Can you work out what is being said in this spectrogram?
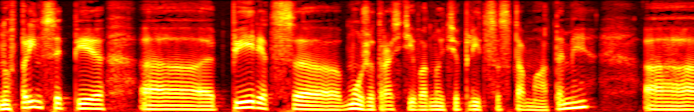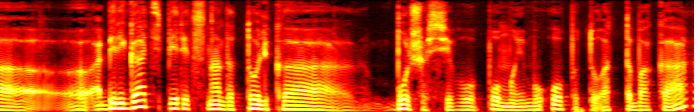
но в принципе перец может расти в одной теплице с томатами, оберегать перец надо только больше всего, по моему опыту, от табака,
